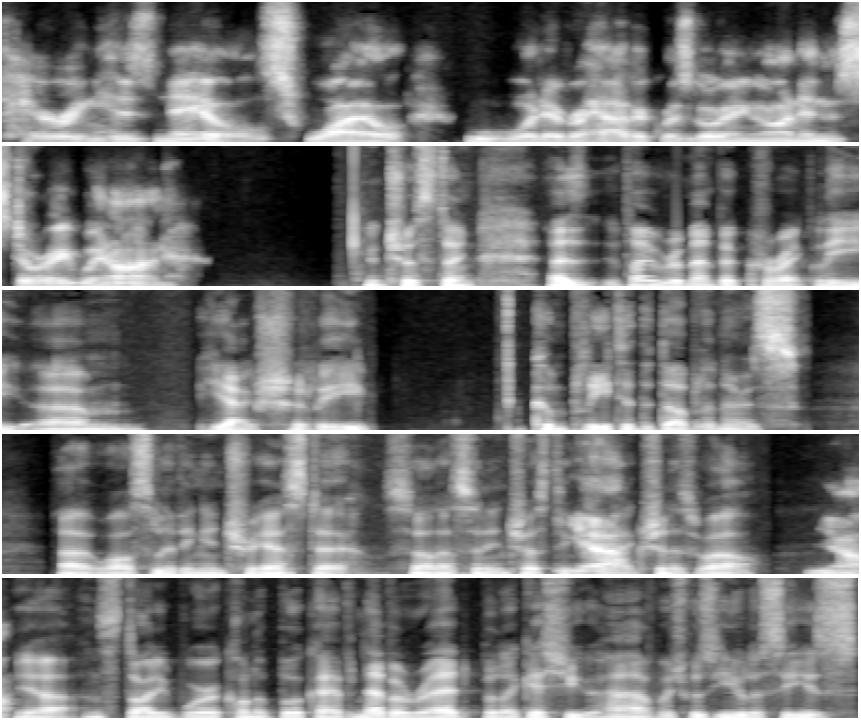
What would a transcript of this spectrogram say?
paring his nails while whatever havoc was going on in the story went on. Interesting. As if I remember correctly, um, he actually completed the Dubliners uh, whilst living in Trieste. So that's an interesting yeah. connection as well. Yeah. Yeah. And started work on a book I have never read, but I guess you have, which was Ulysses.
